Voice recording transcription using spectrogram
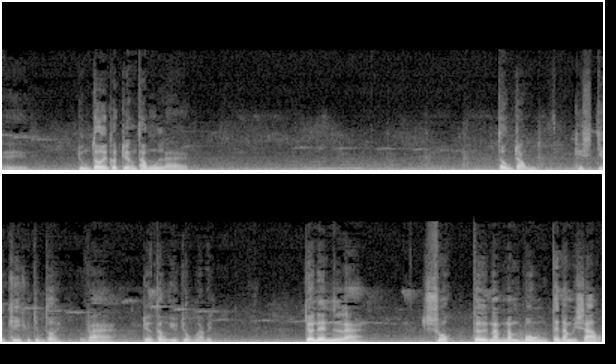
ờ, chúng tôi có truyền thống là tôn trọng cái chữ ký của chúng tôi và truyền thống yêu chuộng hòa bình. Cho nên là suốt từ năm 54 tới 56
